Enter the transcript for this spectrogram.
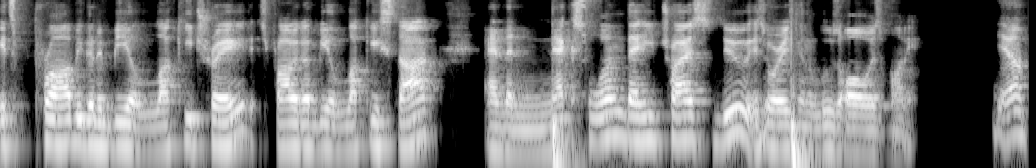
it's probably going to be a lucky trade. It's probably going to be a lucky stock. And the next one that he tries to do is where he's going to lose all his money. Yeah.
